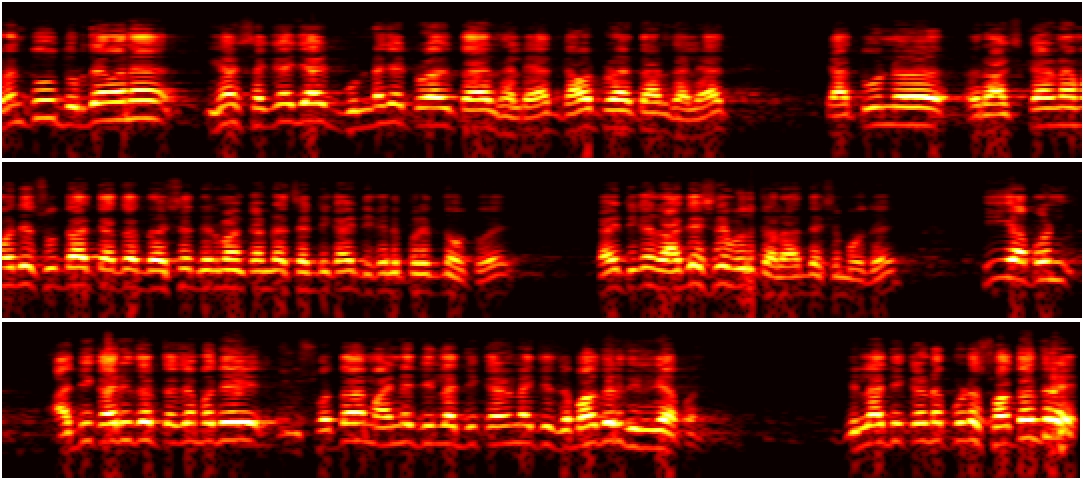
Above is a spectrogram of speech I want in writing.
परंतु दुर्दैवानं ह्या सगळ्या ज्या गुंडाच्या टोळ्या तयार झाल्यात गाव टोळ्या तयार झाल्यात त्यातून राजकारणामध्ये सुद्धा त्याचा दहशत निर्माण करण्यासाठी काही ठिकाणी प्रयत्न होतोय. काही ठिकाणी राजेश्री म्हणतो त्याला अध्यक्ष महोदय ही आपण अधिकारी जर त्याच्यामध्ये स्वतः मान्य जिल्हाधिकाऱ्यांना जबाबदारी दिलेली आपण. जिल्हाधिकाऱ्यांना पूर्ण स्वातंत्र्य आहे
